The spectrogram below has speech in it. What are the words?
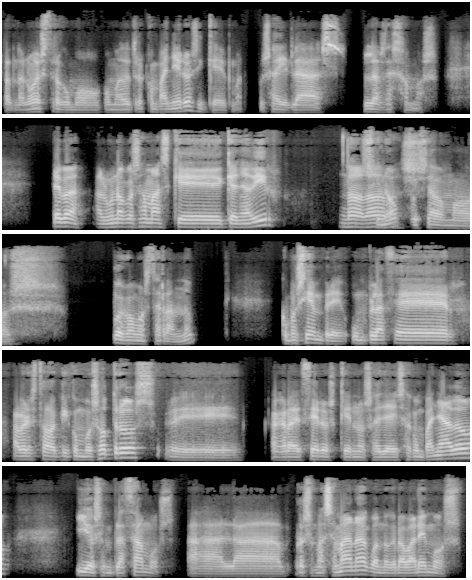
tanto nuestro como, como de otros compañeros, y que, bueno, pues ahí las, las dejamos. Eva, ¿alguna cosa más que, que añadir? No, si nada no, más. pues ya vamos, pues vamos cerrando. Como siempre, un placer haber estado aquí con vosotros. Eh, agradeceros que nos hayáis acompañado y os emplazamos a la próxima semana cuando grabaremos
